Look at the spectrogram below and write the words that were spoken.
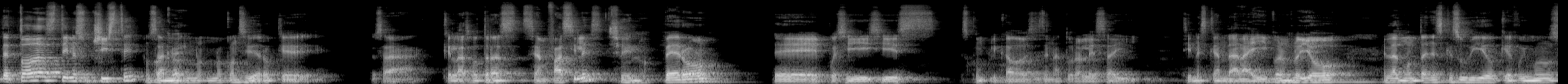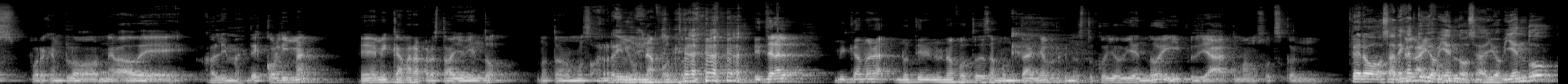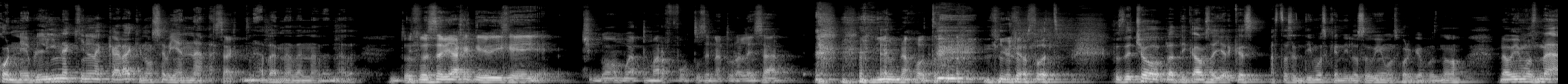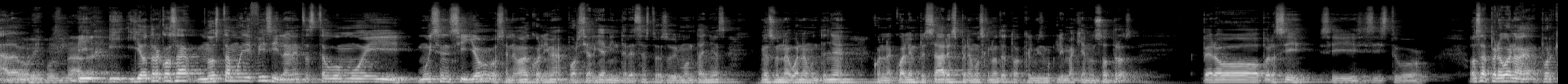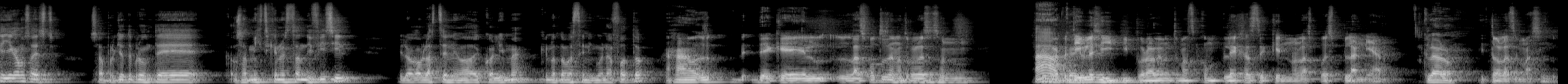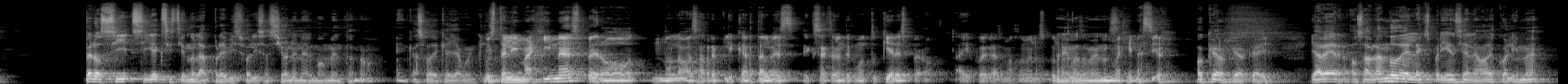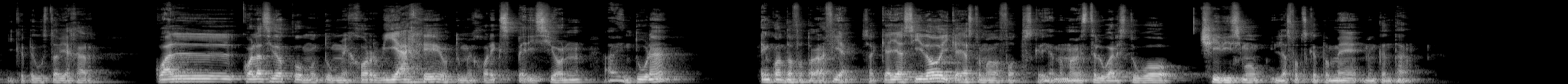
De todas tiene su chiste, o sea, no- no considero que, o sea, que las otras sean fáciles. Sí, no. Pero, eh, pues sí, sí es, es complicado a veces de naturaleza y tienes que andar ahí. Por ejemplo, yo en las montañas que he subido, que fuimos, por ejemplo, Nevado de, Colima. de Colima, llevé mi cámara, pero estaba lloviendo, no tomamos Horrible. ni una foto. Literal, mi cámara no tiene ni una foto de esa montaña porque nos tocó lloviendo y pues ya tomamos fotos con... Pero, o sea, deja tú iPhone. lloviendo, o sea, lloviendo con neblina aquí en la cara que no se veía nada. Exacto. Nada, nada, nada, nada. Entonces fue ese viaje que yo dije, chingón, voy a tomar fotos de naturaleza. ni una foto. Ni una foto. Pues de hecho, platicamos ayer que es- hasta sentimos que ni lo subimos porque pues no, no vimos nada, No güey. vimos nada. Y, y- y otra cosa, no está muy difícil, la neta estuvo muy, muy sencillo, o sea, Nevado de Colima, por si a alguien le interesa esto de subir montañas, es una buena montaña con la cual empezar, esperemos que no te toque el mismo clima que a nosotros, pero, pero sí, sí, sí, sí estuvo. O sea, pero bueno, ¿por qué llegamos a esto? O sea, porque yo te pregunté, o sea, me dijiste que no es tan difícil, y luego hablaste del Nevado de Colima, que no tomaste ninguna foto. Ajá, de, de que el- las fotos de naturaleza son Ah, repetibles y, y probablemente más complejas de que no las puedes planear. Claro. Y todas las demás sí. Pero sí sigue existiendo la previsualización en el momento, ¿no? En caso de que haya buen clima. Pues te la imaginas, pero no la vas a replicar tal vez exactamente como tú quieres, pero ahí juegas más o menos con Ahí tu más o menos. imaginación. Ok, ok, ok. Y a ver, o sea, hablando de la experiencia en el Nevado de Colima y que te gusta viajar, ¿cuál, ¿cuál ha sido como tu mejor viaje o tu mejor expedición, aventura en cuanto a fotografía? O sea, que hayas ido y que hayas tomado fotos, que digan, no mames, este lugar estuvo chidísimo y las fotos que tomé me encantaron.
